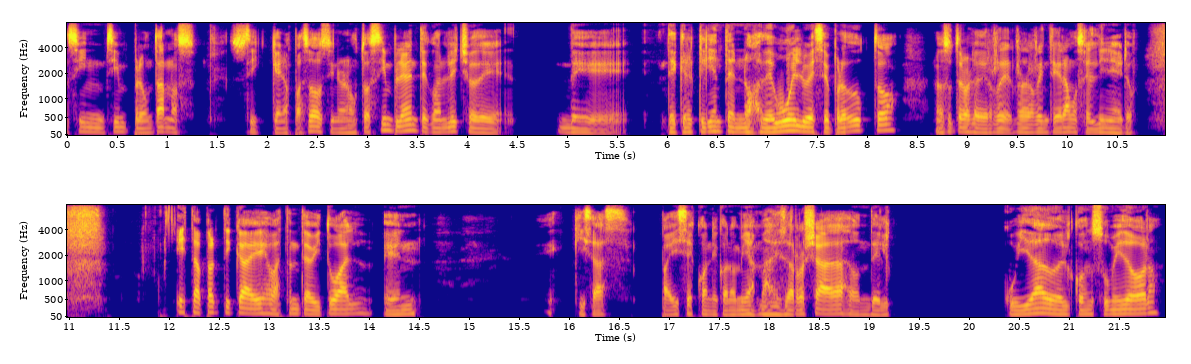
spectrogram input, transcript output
sin, sin preguntarnos si, qué nos pasó, si no nos gustó, simplemente con el hecho de, de de que el cliente nos devuelve ese producto, nosotros le reintegramos el dinero. Esta práctica es bastante habitual en eh, quizás países con economías más desarrolladas, donde el cuidado del consumidor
